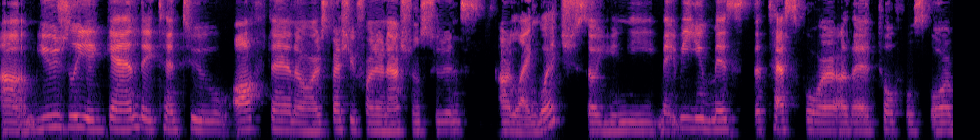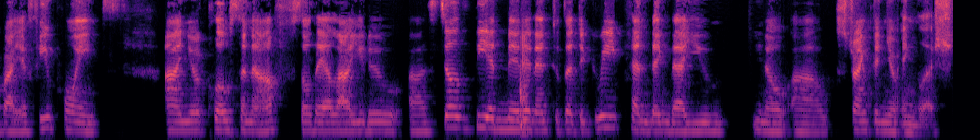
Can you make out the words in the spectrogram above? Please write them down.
Um, usually, again, they tend to often, or especially for international students, our language. So you need, maybe you missed the test score or the TOEFL score by a few points and you're close enough. So they allow you to uh, still be admitted into the degree pending that you, you know, uh, strengthen your English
